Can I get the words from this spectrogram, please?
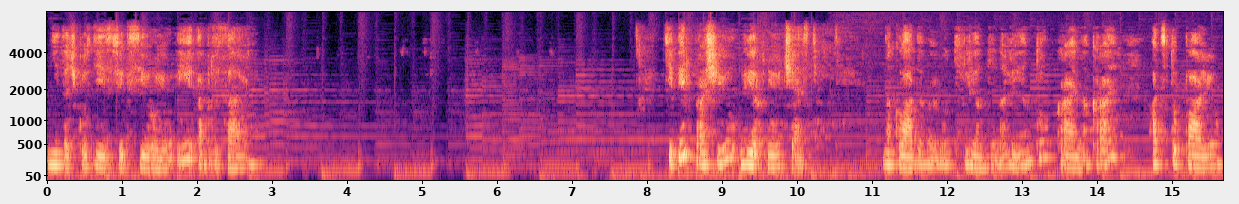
Ниточку здесь фиксирую и обрезаю. Теперь прошью верхнюю часть накладываю вот ленту на ленту, край на край, отступаю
